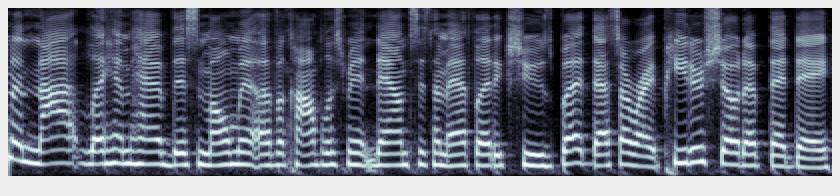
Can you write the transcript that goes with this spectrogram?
to not let him have this moment of accomplishment down to some athletic shoes, but that's all right. Peter showed up that day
